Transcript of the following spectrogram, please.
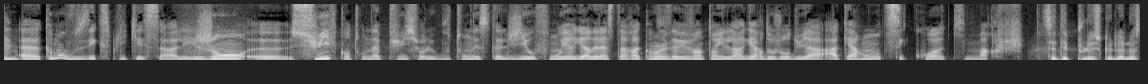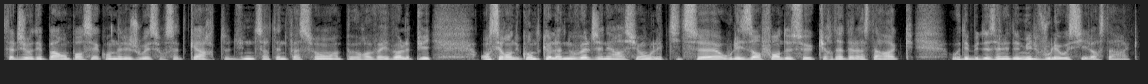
Mhm. Euh, comment vous expliquez ça? Les gens euh, suivent quand on appuie sur le bouton nostalgie. Au fond, ils regardaient la Starac quand Ouais. ils avaient 20 ans, ils la regardent aujourd'hui à, à 40. C'est quoi qui marche? C'était plus que de la nostalgie. Au départ, on pensait qu'on allait jouer sur cette carte d'une certaine façon, un peu revival. Et puis, on s'est rendu compte que la nouvelle génération, les petites sœurs ou les enfants de ceux qui regardaient la Starac au début des années 2000, voulaient aussi leur Starac.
